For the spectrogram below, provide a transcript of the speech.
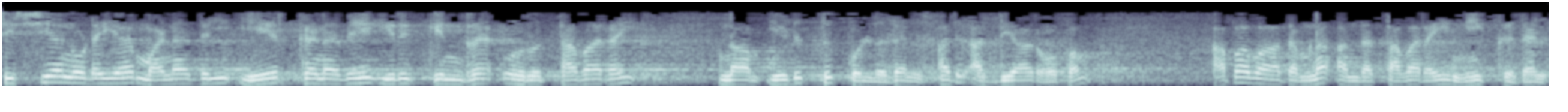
சிஷ்யனுடைய மனதில் ஏற்கனவே இருக்கின்ற ஒரு தவறை நாம் எடுத்து கொள்ளுதல். அது அத்தியாரோபம். அபவாதம்னா அந்த தவறை நீக்குதல்.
